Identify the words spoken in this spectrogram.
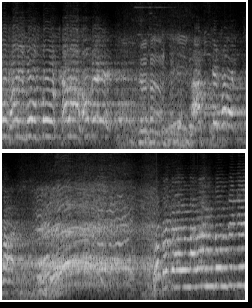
কোথায় বলতো খেলা হবে, আজকে তারা কোথায়? গতকাল নারায়ণগঞ্জে গিয়েছিলাম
